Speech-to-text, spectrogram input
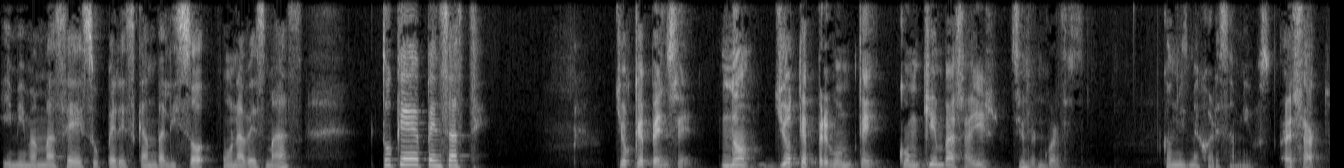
y mi mamá se súper escandalizó una vez más, ¿tú qué pensaste? ¿Yo qué pensé? No, yo te pregunté, ¿con quién vas a ir? Si recuerdas. Con mis mejores amigos. Exacto.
